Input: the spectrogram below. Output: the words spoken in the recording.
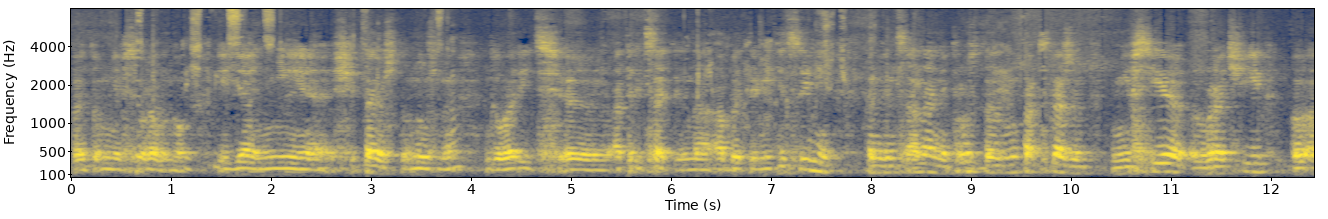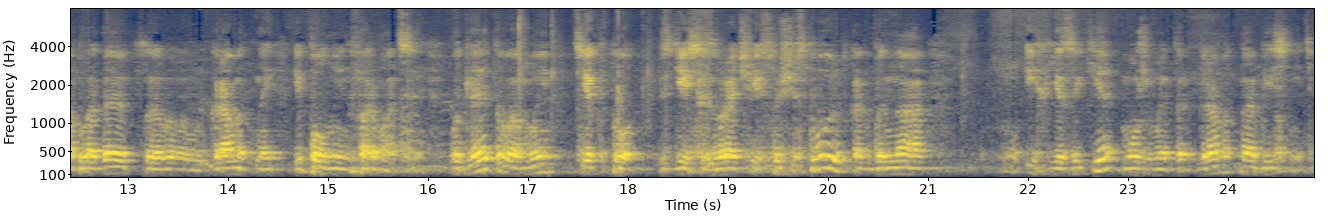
поэтому мне все равно. И я не считаю, что нужно говорить э, отрицательно об этой медицине конвенциональной. Просто, ну так скажем, не все врачи э, обладают э, грамотной и полной информацией. Вот для этого мы, те, кто здесь из врачей существуют, как бы на их языке можем это грамотно объяснить.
